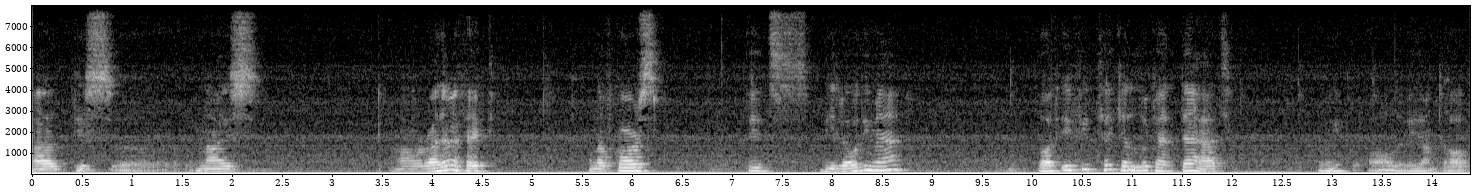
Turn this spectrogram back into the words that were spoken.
uh, this uh, nice uh, radar effect. And of course it's below the map. But if we take a look at that bring it all the way on top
